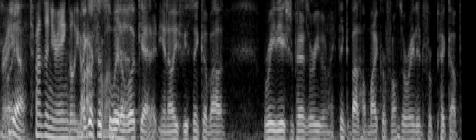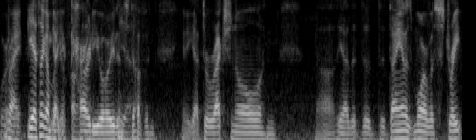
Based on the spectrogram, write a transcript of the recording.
Right. Yeah. depends on your angle. You I guess that's the way them. to look at it. You know, if you think about radiation patterns, or even like think about how microphones are rated for pickup, where Right. Yeah, it's like a you got your microphone, cardioid and Yeah. stuff, and you, know, you got directional, and uh, yeah, the, the the Diana's more of a straight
